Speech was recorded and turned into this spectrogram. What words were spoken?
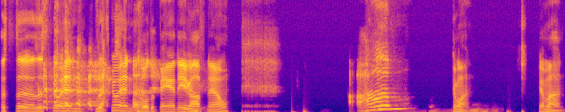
Let's uh, let's go ahead and let's go ahead and pull the band-aid Dude. off now. um, Come on, come on.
